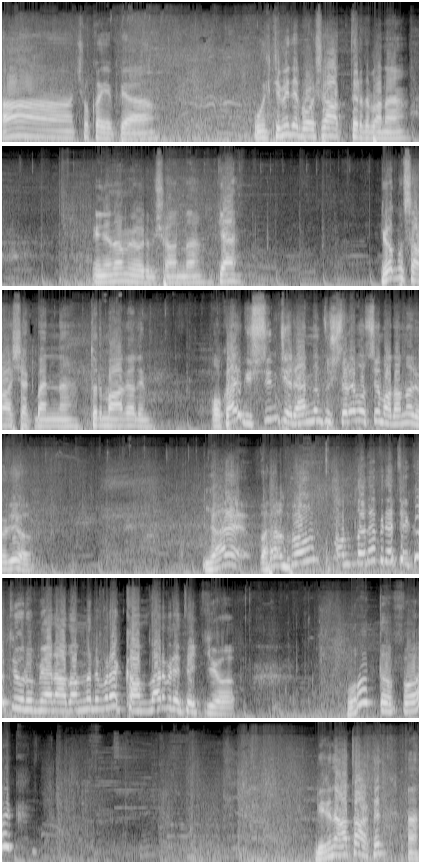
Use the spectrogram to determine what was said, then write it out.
Aa çok ayıp ya. Ultimi de boşa attırdı bana. İnanamıyorum şu anda. Gel. Yok mu savaşacak benimle? Dur mavi alayım. O kadar güçlüyüm ki random tuşlara basıyorum adamlar ölüyor. Yani bu kamplara bile tek atıyorum yani adamları bırak kamplar bile tek yiyor. What the fuck? Birini at artık. Heh.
